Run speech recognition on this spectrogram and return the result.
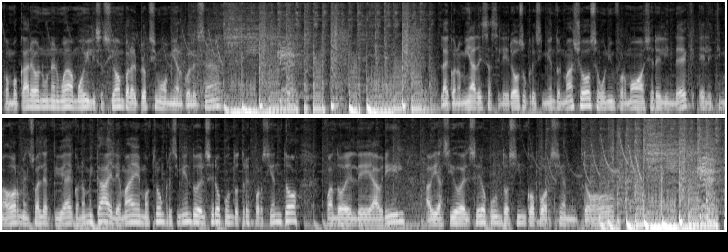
convocaron una nueva movilización para el próximo miércoles. ¿eh? La economía desaceleró su crecimiento en mayo, según informó ayer el INDEC. El estimador mensual de actividad económica, el EMAE, mostró un crecimiento del 0.3%, cuando el de abril había sido del 0.5%.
